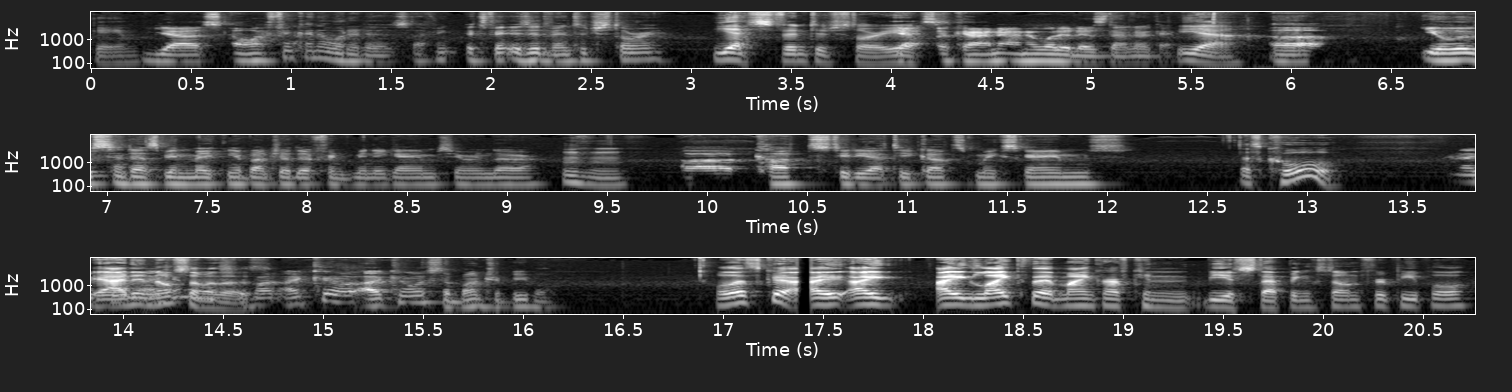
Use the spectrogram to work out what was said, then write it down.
game. Yes. Oh, I think I know what it is. I think it's. Is it Vintage Story? Yes, Vintage Story. Yes. Okay, I know, I know what it is then. Okay. Yeah. Uh, Elucent has been making a bunch of different mini games here and there. Mm-hmm. Uh, Cuts, TDFT Cuts makes games. That's cool. And Yeah, I didn't know can some of those. bu- I can I can list a bunch of people. Well, that's good. I, I I like that Minecraft can be a stepping stone for people.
